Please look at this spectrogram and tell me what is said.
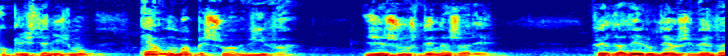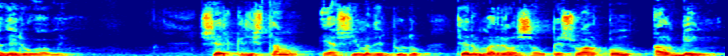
O cristianismo é uma pessoa viva, Jesus de Nazaré, verdadeiro Deus e verdadeiro homem. Ser cristão é, acima de tudo, ter uma relação pessoal com alguém,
